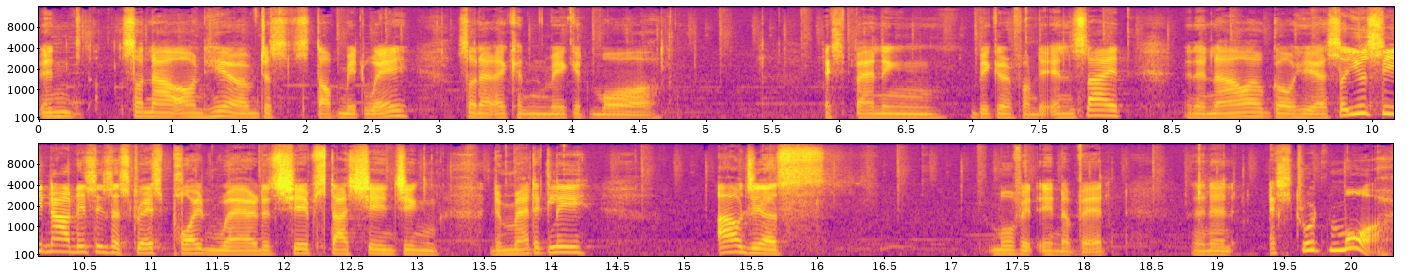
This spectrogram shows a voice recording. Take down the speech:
And so now on here I'm just stop midway so that I can make it more expanding bigger from the inside. And then now I'll go here. So you see now this is a stress point where the shape starts changing dramatically. I'll just move it in a bit and then extrude more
